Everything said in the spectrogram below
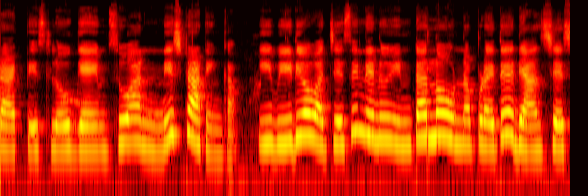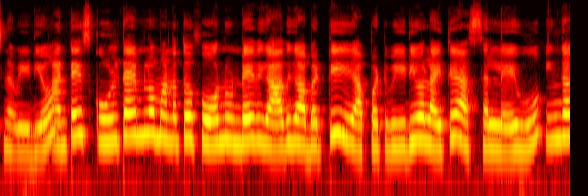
ప్రాక్టీస్లు గేమ్స్ అన్నీ స్టార్ట్ ఇంకా. ఈ వీడియో వచ్చేసి నేను ఇంటర్లో ఉన్నప్పుడు అయితే డ్యాన్స్ చేసిన వీడియో. అంటే స్కూల్ టైంలో మనతో ఫోన్ ఉండేది కాదు కాబట్టి అప్పటి వీడియోలు అయితే అస్సలు లేవు. ఇంకా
